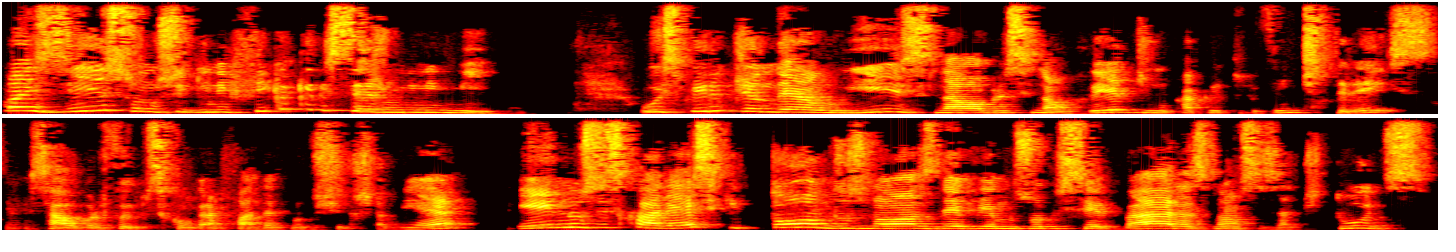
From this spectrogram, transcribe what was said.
Mas isso não significa que ele seja um inimigo. O espírito de André Luiz, na obra Sinal Verde, no capítulo 23, essa obra foi psicografada pelo Chico Xavier, ele nos esclarece que todos nós devemos observar as nossas atitudes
